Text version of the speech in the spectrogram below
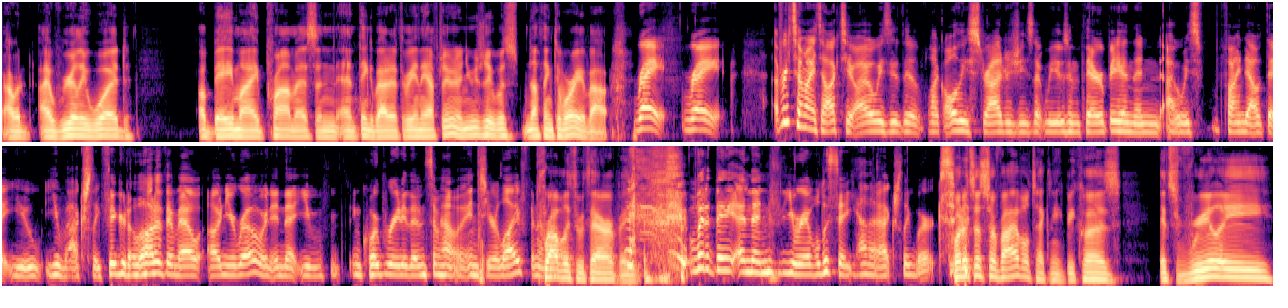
I would I really would obey my promise and and think about it at three in the afternoon. And usually it was nothing to worry about. Right, right. Every time I talk to you, I always do the, like all these strategies that we use in therapy, and then I always find out that you you've actually figured a lot of them out on your own, and that you've incorporated them somehow into your life. And Probably through therapy. but they and then you were able to say, yeah, that actually works. but it's a survival technique because it's really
